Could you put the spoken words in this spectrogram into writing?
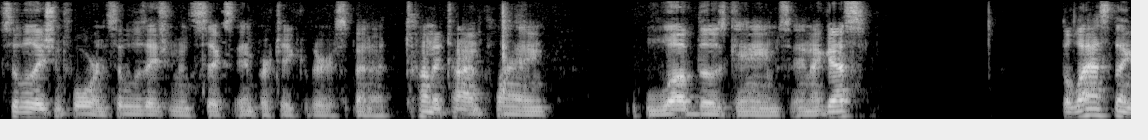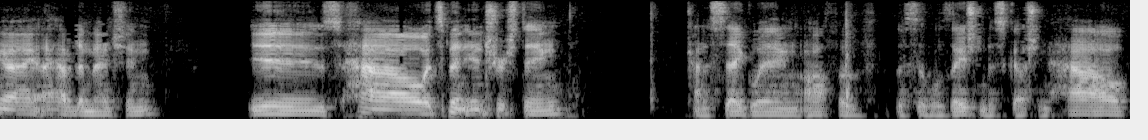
Civilization 4 and Civilization 6 in particular, spent a ton of time playing, love those games. And I guess the last thing I, I have to mention is how it's been interesting, kind of segueing off of the civilization discussion, how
